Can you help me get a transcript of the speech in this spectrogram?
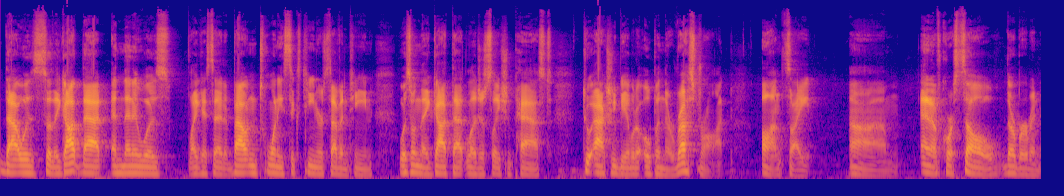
that was so they got that, and then it was like I said, about in 2016 or 17 was when they got that legislation passed to actually be able to open their restaurant on site, um, and of course sell their bourbon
